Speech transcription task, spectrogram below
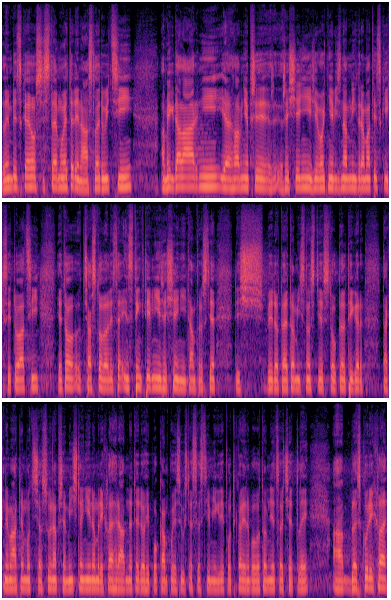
limbického systému je tedy následující. Amygdalární je hlavně při řešení životně významných dramatických situací. Je to často velice instinktivní řešení. Tam prostě, když by do této místnosti vstoupil tygr, tak nemáte moc času na přemýšlení, jenom rychle hrábnete do hypokampu, jestli už jste se s tím někdy potkali nebo o tom něco četli a blesku rychle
